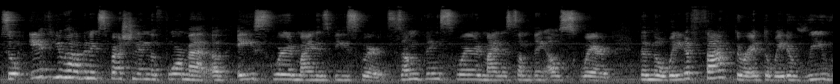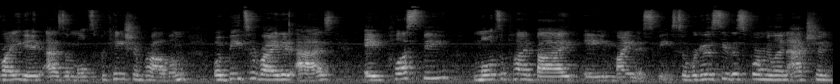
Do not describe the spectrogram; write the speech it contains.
So if you have an expression in the format of a squared minus b squared, something squared minus something else squared, then the way to factor it, the way to rewrite it as a multiplication problem, would be to write it as a plus b multiplied by a minus b. So we're going to see this formula in action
